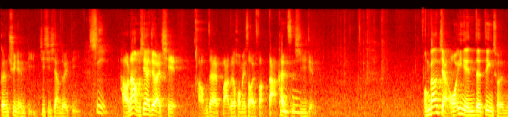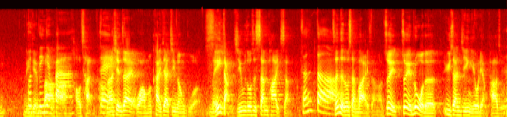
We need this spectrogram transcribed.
跟去年比，基期相对低。是，好，那我们现在就来切。好，我们再把这个画面稍微放大，看仔细一点。我们刚刚讲哦，一年的定存零点八0.8趴，好惨。好，对。那现在哇，我们看一下金融股哦，每一档几乎都是三趴以上，真的，真的都三趴以上啊。最最弱的玉山金也有两趴左右，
